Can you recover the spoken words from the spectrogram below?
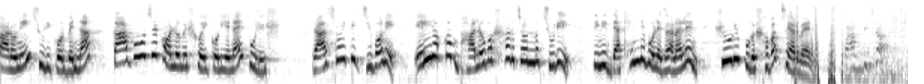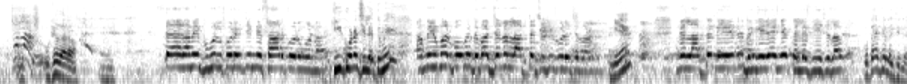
কারণেই চুরি করবেন না কাগজে কলমে সই করিয়ে নেয় পুলিশ। রাজনৈতিক জীবনে এই রকম ভালোবাসার জন্য চুরি তিনি দেখেননি বলে জানালেন শিউরি পুরসভার চেয়ারম্যান। উঠে দাঁড়াও। স্যার আমি ভুল করেছি নেশার করব না। কি করেছিলে তুমি? আমি আমার বউকে দেবার জন্য লাভটা চুরি করেছিলাম। নিয়ে? না লাভটা নিয়ে এসে ভেঙে যায় নিয়ে ফেলে দিয়েছিলাম। কোথায় ফেলেছিলে?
